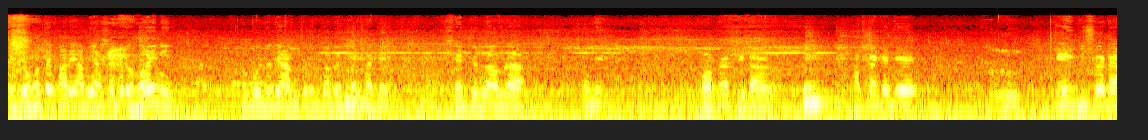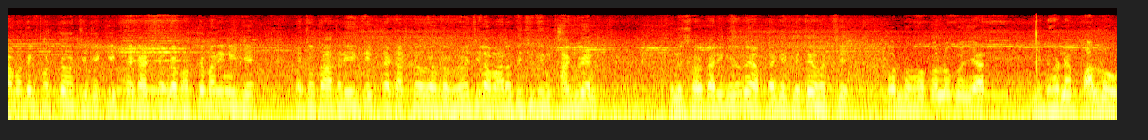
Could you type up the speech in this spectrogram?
কিছু হতে পারে, আমি আশা করি হয়নি। তবুও যদি আন্তরিকভাবে হয়ে থাকে সের জন্য আমরা খুবই ক্ষমাপ্রার্থী কারণ আপনাকে যে এই বিষয়টা আমাদের করতে হচ্ছে, যে কেকটা কাটতে আমরা ভাবতে পারিনি যে এত তাড়াতাড়ি কেকটা কাটতে হবে, আমরা ভেবেছিলাম আরও কিছুদিন থাকবেন, কিন্তু সরকারি নিয়মে আপনাকে যেতে হচ্ছে। বন্ধুসকলকো ইয়াত যি ধৰণে পালোঁ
